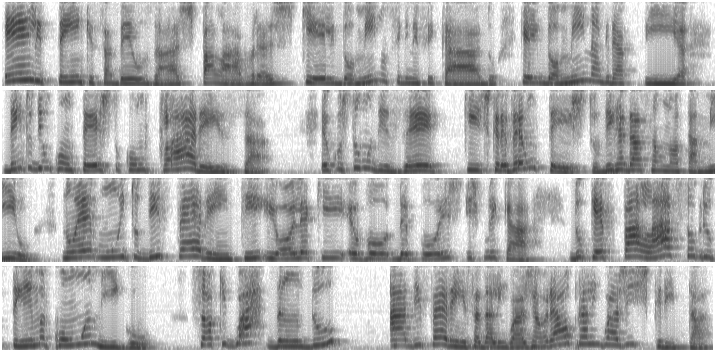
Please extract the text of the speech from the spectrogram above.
Ele tem que saber usar as palavras, que ele domina o significado, que ele domina a grafia, dentro de um contexto com clareza. Eu costumo dizer que escrever um texto de redação nota mil não é muito diferente, e olha que eu vou depois explicar, do que falar sobre o tema com um amigo. Só que guardando a diferença da linguagem oral para a linguagem escrita.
